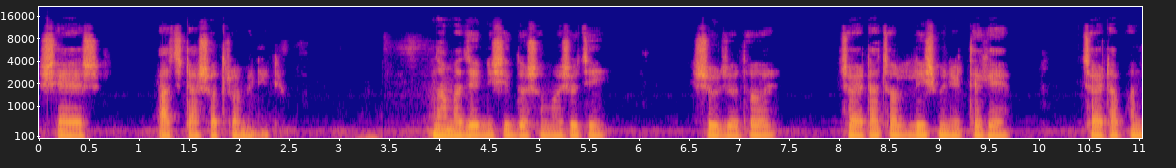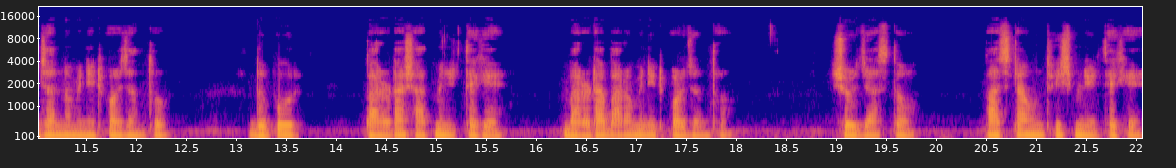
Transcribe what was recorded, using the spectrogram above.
শেষ পাঁচটা সতেরো মিনিট। নামাজের নিষিদ্ধ সময়সূচি, সূর্যোদয় ছয়টা চল্লিশ মিনিট থেকে ছয়টা পঞ্চান্ন মিনিট পর্যন্ত। দুপুর বারোটা সাত মিনিট থেকে বারোটা বারো মিনিট পর্যন্ত। সূর্যাস্ত পাঁচটা উনত্রিশ মিনিট থেকে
